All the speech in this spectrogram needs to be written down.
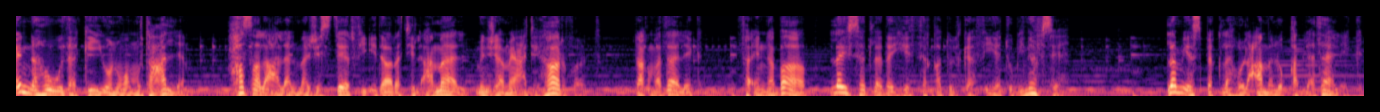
إنه ذكي ومتعلم. حصل على الماجستير في إدارة الأعمال من جامعة هارفارد. رغم ذلك فإن باب ليست لديه الثقة الكافية بنفسه. لم يسبق له العمل قبل ذلك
